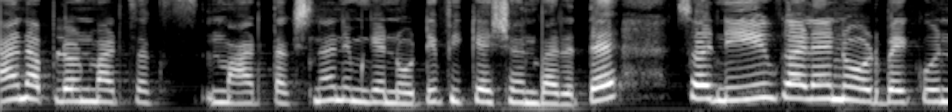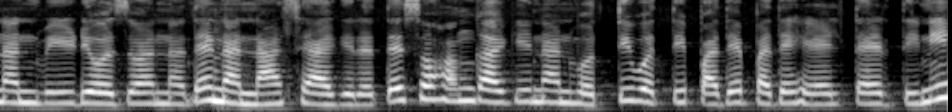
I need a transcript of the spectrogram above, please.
ನಾನು ಅಪ್ಲೋಡ್ ಮಾಡಿದ ಮಾಡಿದ ತಕ್ಷಣ ನಿಮಗೆ ನೋಟಿಫಿಕೇಷನ್ ಬರುತ್ತೆ. ಸೊ ನೀವುಗಳೇ ನೋಡಬೇಕು ನನ್ನ ವೀಡಿಯೋಸು ಅನ್ನೋದೇ ನನ್ನ ಆಸೆ ಆಗಿರುತ್ತೆ. ಸೊ ಹಾಗಾಗಿ ನಾನು ಒತ್ತಿ ಒತ್ತಿ ಪದೇ ಪದೇ ಹೇಳ್ತಾ ಇರ್ತೀನಿ.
